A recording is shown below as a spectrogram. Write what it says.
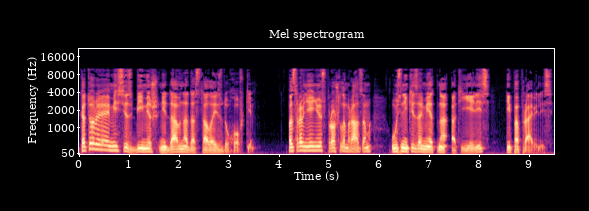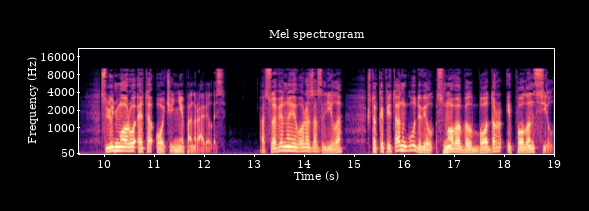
которые миссис Бимиш недавно достала из духовки. По сравнению с прошлым разом, узники заметно отъелись и поправились. Слюньмору это очень не понравилось. Особенно его разозлило, что капитан Гудвилл снова был бодр и полон сил.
